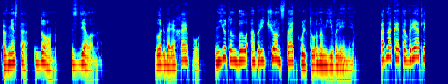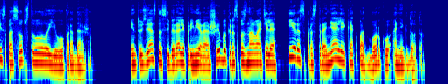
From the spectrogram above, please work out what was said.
вместо «дон» — «сделано». Благодаря хайпу Ньютон был обречен стать культурным явлением. Однако это вряд ли способствовало его продажам. Энтузиасты собирали примеры ошибок распознавателя и распространяли как подборку анекдотов.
